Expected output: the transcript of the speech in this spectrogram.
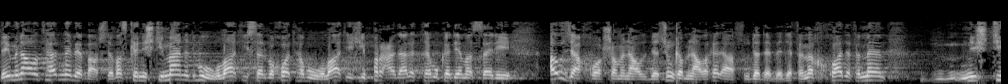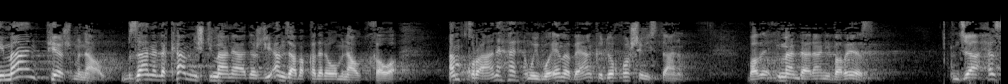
دەی مناڵت هەر نەبێ باشە بەس کە نیشتیمانت بوو وڵاتی سەربەخۆت هەبوو وڵاتێکی پڕ عەدالەت هەبوو کە دێمە سەری ئەوجا خۆشە مناڵت بێت چونکە مناڵەکەت ئاسوودە دەبێت دەفەرمێ خوا دەفەرمێ نیشتیمان پێش مناڵ بزانە لە کام نیشتیمانە دەژی ئەمجا بە قەدەرەوە مناڵ بخەوە ئەم قورئانە هەر هەمووی بۆ ئێمە بەیان کردو خۆشەویستانم بەڵێ ئیماندارانی بەڕێز جا حەز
